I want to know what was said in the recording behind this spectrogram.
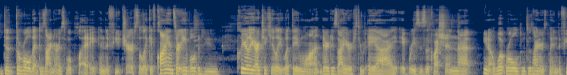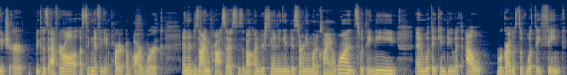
the, the role that designers will play in the future? So, like, if clients are able to clearly articulate what they want, their desires through AI, it raises the question that, you know, what role do designers play in the future? Because after all, a significant part of our work and the design process is about understanding and discerning what a client wants, what they need, and what they can do without, regardless of what they think.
